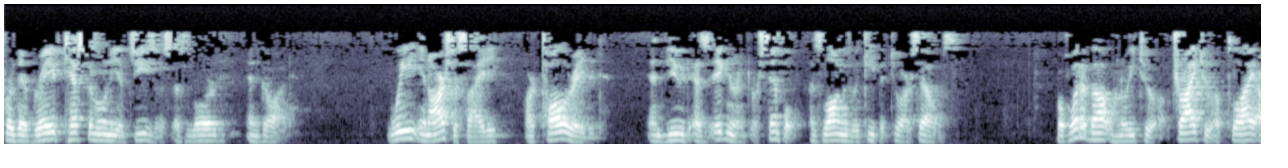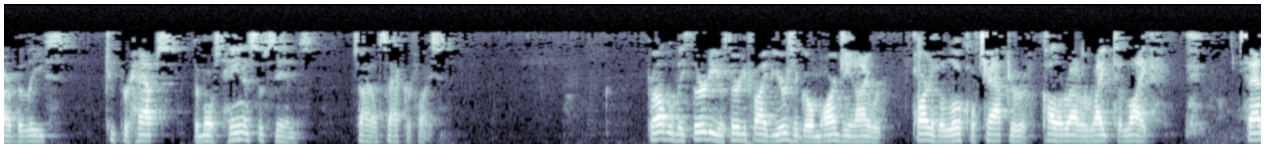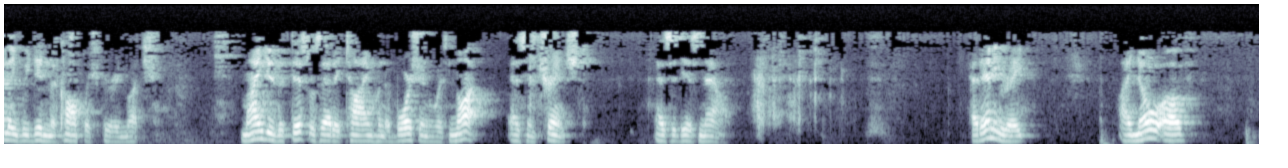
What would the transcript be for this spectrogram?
for their brave testimony of Jesus as Lord and God. We in our society are tolerated and viewed as ignorant or simple as long as we keep it to ourselves. But what about when we to try to apply our beliefs to perhaps the most heinous of sins, child sacrifice? Probably 30 or 35 years ago, Margie and I were part of a local chapter of Colorado Right to Life. Sadly, we didn't accomplish very much. Mind you that this was at a time when abortion was not as entrenched as it is now. At any rate, I know of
